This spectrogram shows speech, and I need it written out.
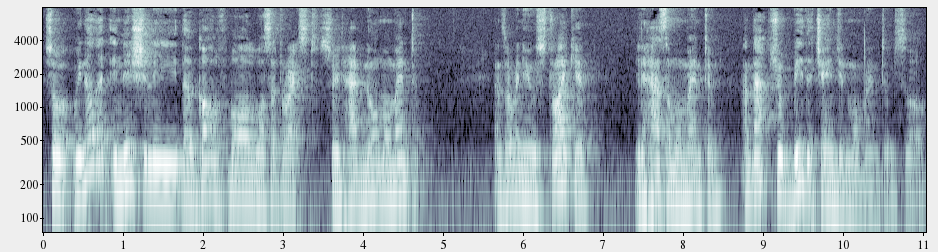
So we know that initially the golf ball was at rest, so it had no momentum. And so when you strike it, it has a momentum, and that should be the change in momentum. So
